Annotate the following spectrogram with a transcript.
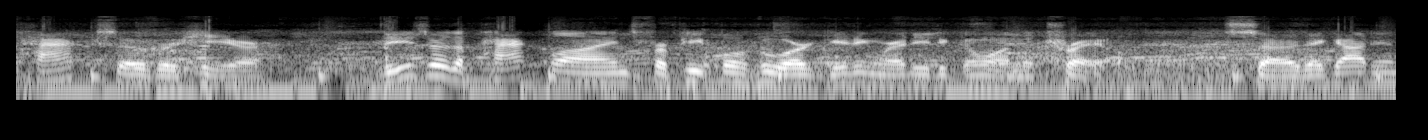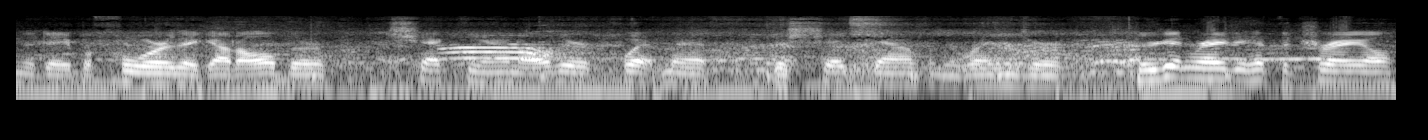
packs over here these are the pack lines for people who are getting ready to go on the trail. So they got in the day before, they got all their check-in, all their equipment, the shakedown from the ranger. They're getting ready to hit the trail.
